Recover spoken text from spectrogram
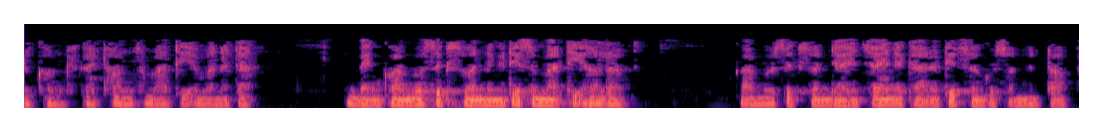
ทุกคนค่อยๆทอนสมาธิอมานะจ๊ะแบ่งความรู้สึกส่วนหนึ่งที่สมาธิของเราความรู้สึกส่วนใหญ่ใช้ในการอุทิศส่วนกุศลนั้นต่อไป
